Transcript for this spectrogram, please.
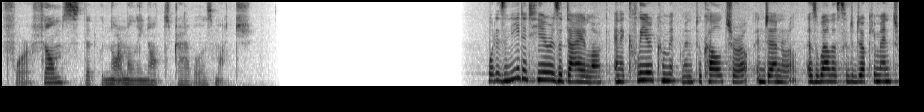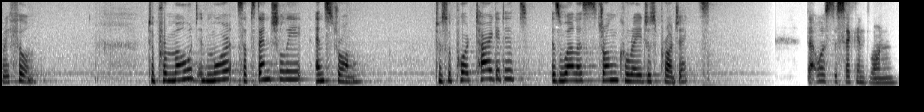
for films that would normally not travel as much. What is needed here is a dialogue and a clear commitment to culture in general, as well as to the documentary film. To promote it more substantially and strong. To support targeted as well as strong, courageous projects. That was the second one.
